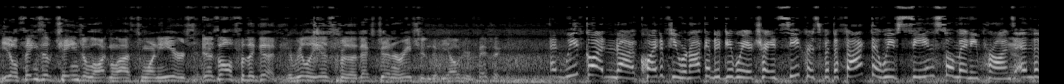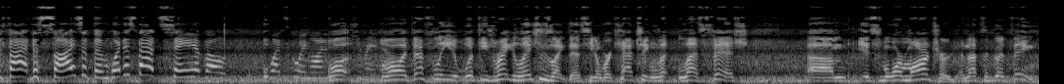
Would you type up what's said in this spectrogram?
you know, things have changed a lot in the last 20 years, and it's all for the good. It really is for the next generation to be out here fishing. And we've gotten uh, quite a few. We're not going to give away our trade secrets, but the fact that we've seen so many prawns and the fact the size of them, what does that say about what's going on in Well, the ocean right now? well, it definitely with these regulations like this, you know, we're catching le- less fish. Um, it's more monitored, and that's a good thing.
